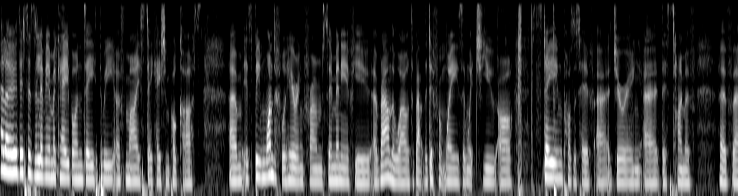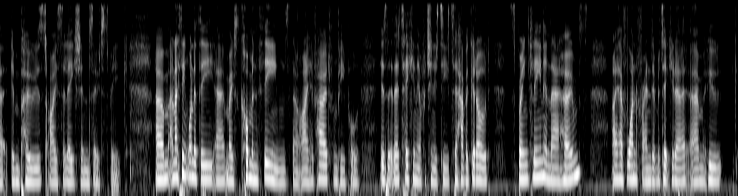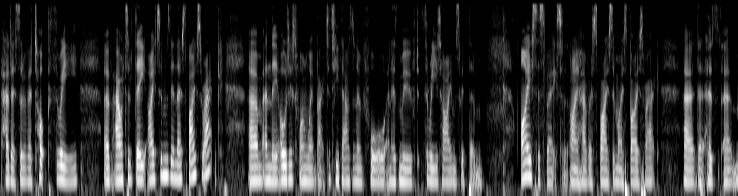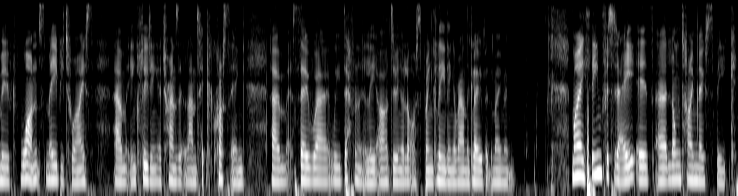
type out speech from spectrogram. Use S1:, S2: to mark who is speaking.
S1: Hello, this is Olivia McCabe on day three of my staycation podcast. Um, it's been wonderful hearing from so many of you around the world about the different ways in which you are staying positive uh, during uh, this time of of uh, imposed isolation, so to speak. Um, and I think one of the uh, most common themes that I have heard from people is that they're taking the opportunity to have a good old spring clean in their homes. I have one friend in particular um, who had a sort of a top three of out of date items in their spice rack. Um, and the oldest one went back to 2004 and has moved three times with them. I suspect that I have a spice in my spice rack uh, that has uh, moved once, maybe twice, um, including a transatlantic crossing. Um, so uh, we definitely are doing a lot of spring cleaning around the globe at the moment. My theme for today is a long time no speak.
